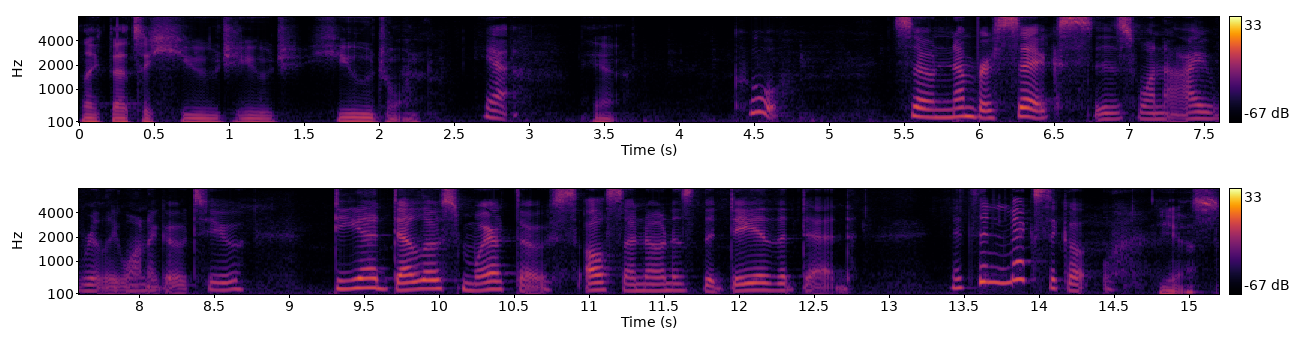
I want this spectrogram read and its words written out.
Like that's a huge, huge, huge one. Yeah. Yeah. Cool. So number six is one I really want to go to. Dia de los Muertos, also known as the Day of the Dead. It's in Mexico. Yes,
